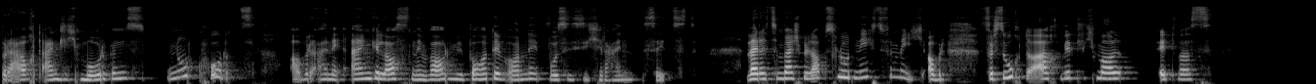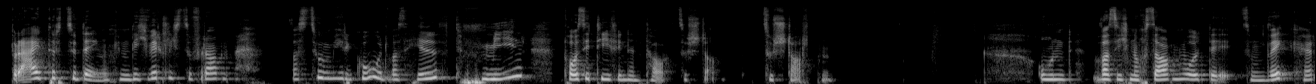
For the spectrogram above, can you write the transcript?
braucht eigentlich morgens nur kurz, aber eine eingelassene warme Badewanne, wo sie sich reinsetzt. Wäre zum Beispiel absolut nichts für mich. Aber versuch da auch wirklich mal etwas breiter zu denken, dich wirklich zu fragen, was tut mir gut, was hilft mir, positiv in den Tag zu, sta zu starten. Und was ich noch sagen wollte zum Wecker,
